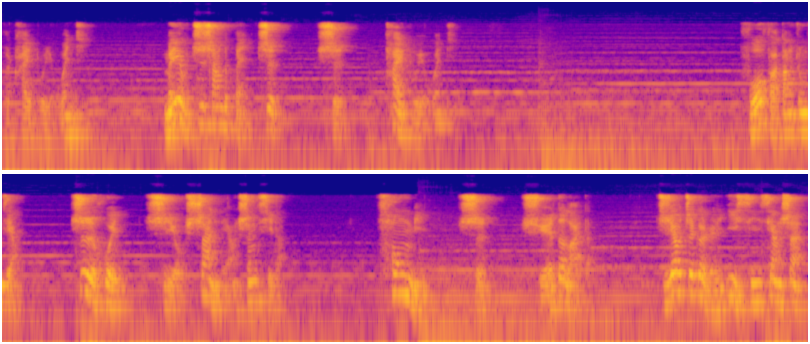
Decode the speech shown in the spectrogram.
和态度有问题，没有智商的本质。是态度有问题。佛法当中讲，智慧是由善良升起的，聪明是学得来的。只要这个人一心向善，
